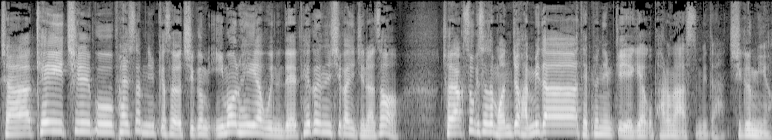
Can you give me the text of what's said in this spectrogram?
자, K7983님께서 지금 임원 회의하고 있는데 퇴근 시간이 지나서 저 약속 있어서 먼저 갑니다. 대표님께 얘기하고 바로 나왔습니다. 지금이요.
